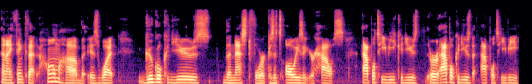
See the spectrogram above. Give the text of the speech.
And i think that home hub is what google could use the nest for because it's always at your house. Apple tv could use or apple could use the apple tv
